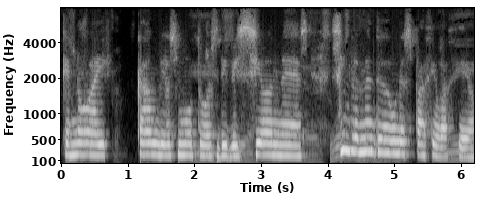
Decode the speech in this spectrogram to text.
que no hay cambios mutuos, divisiones, simplemente un espacio vacío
